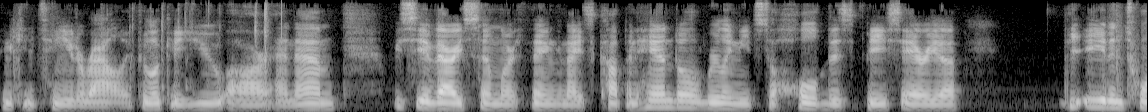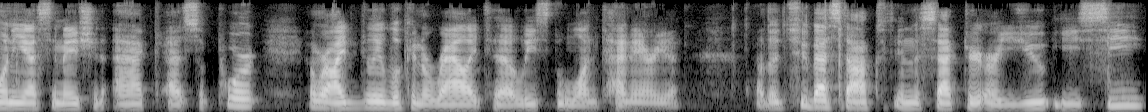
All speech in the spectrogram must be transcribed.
and continue to rally. If you look at URNM, we see a very similar thing. Nice cup and handle, really needs to hold this base area. The 8 and 20 SMA should act as support, and we're ideally looking to rally to at least the 110 area. Now, the two best stocks in the sector are UEC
